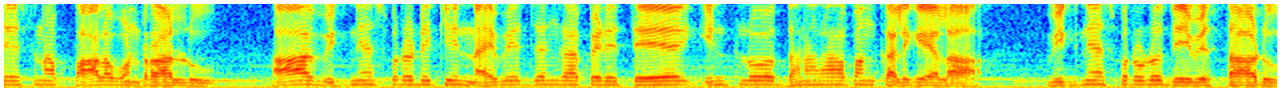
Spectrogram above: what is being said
చేసిన పాల ఉండ్రాళ్ళు ఆ విఘ్నేశ్వరుడికి నైవేద్యంగా పెడితే ఇంట్లో ధనలాభం కలిగేలా విఘ్నేశ్వరుడు దీవిస్తాడు.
